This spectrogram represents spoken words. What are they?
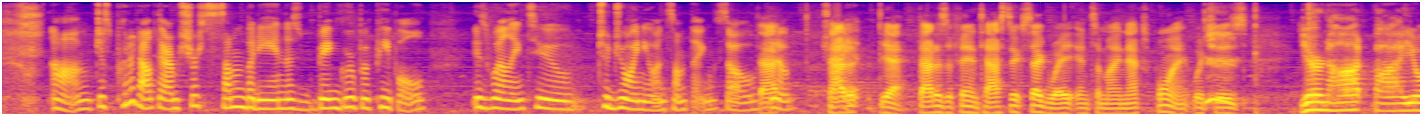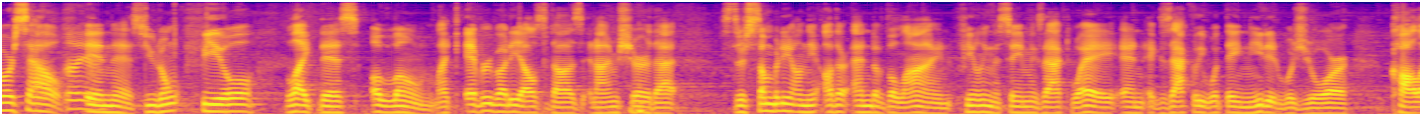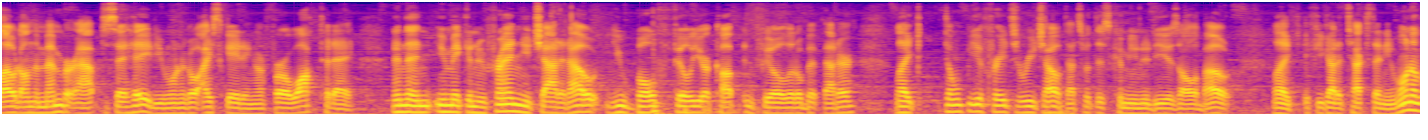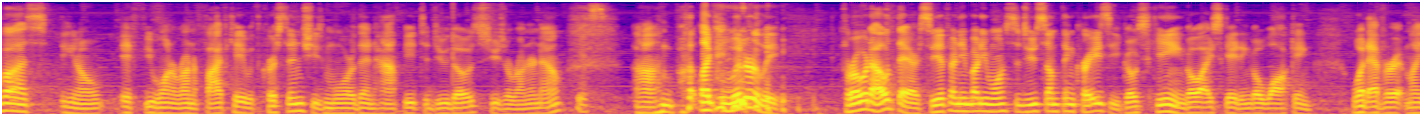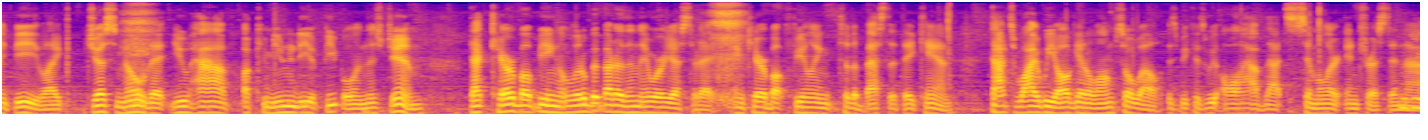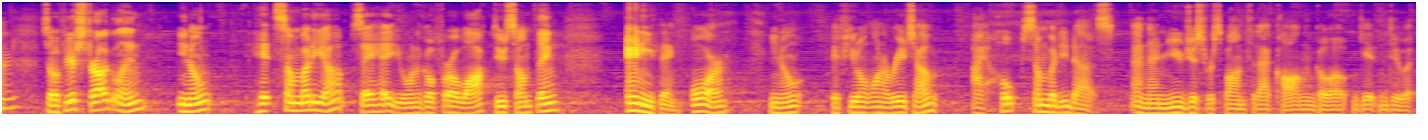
um, just put it out there I'm sure somebody in this big group of people is willing to to join you on something so That, you know try that- it Yeah, that is a fantastic segue into my next point, which is you're not by yourself Oh, yeah. in this. You don't feel like this alone, like everybody else does. And I'm sure that there's somebody on the other end of the line feeling the same exact way. And exactly what they needed was your call out on the member app to say, hey, do you want to go ice skating or for a walk today? And then you make a new friend, you chat it out, you both fill your cup and feel a little bit better. Like, don't be afraid to reach out. That's what this community is all about. Like, if you got to text any one of us, you know, if you want to run a 5K with Kristin, she's more than happy to do those. She's a runner now. Yes. Um, but like literally, throw it out there. See if anybody wants to do something crazy. Go skiing, go ice skating, go walking, whatever it might be. Like just know that you have a community of people in this gym that care about being a little bit better than they were yesterday and care about feeling to the best that they can. That's why we all get along so well is because we all have that similar interest in that. So if you're struggling, you know, hit somebody up, say, "Hey, you want to go for a walk, do something?" anything. Or, you know, if you don't want to reach out, I hope somebody does. And then you just respond to that call and go out and get and do it.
